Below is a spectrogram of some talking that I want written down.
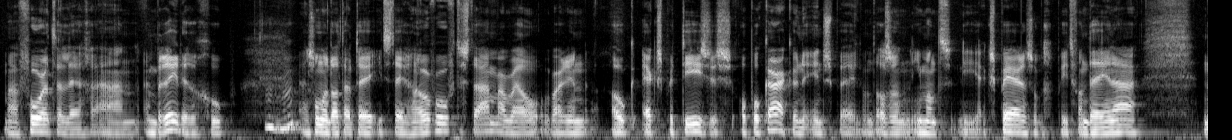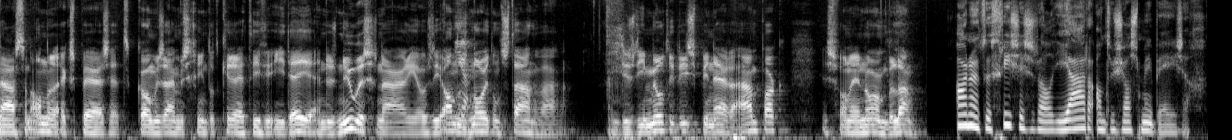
maar voor te leggen aan een bredere groep... Mhm. Zonder dat er iets tegenover hoeft te staan, maar wel waarin ook expertises op elkaar kunnen inspelen. Want als een, iemand die expert is op het gebied van DNA naast een andere expert zet, komen zij misschien tot creatieve ideeën en dus nieuwe scenario's die anders nooit ontstaan waren. En dus die multidisciplinaire aanpak is van enorm belang. Arnoud de Vries is er al jaren enthousiast mee bezig.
